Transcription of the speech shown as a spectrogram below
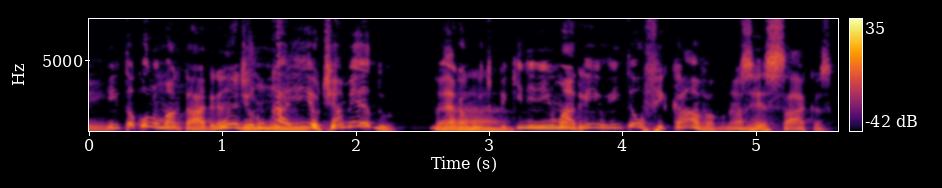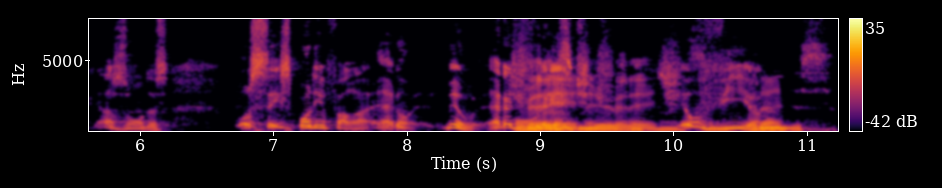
Então, quando o mar tava grande, eu não caía, eu tinha medo. Né? Era Ah. muito pequenininho, magrinho. Então, eu ficava nas ressacas, que as ondas. Vocês podem falar, era, meu, era Diferente, diferente. diferente. Eu via. Grandes.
